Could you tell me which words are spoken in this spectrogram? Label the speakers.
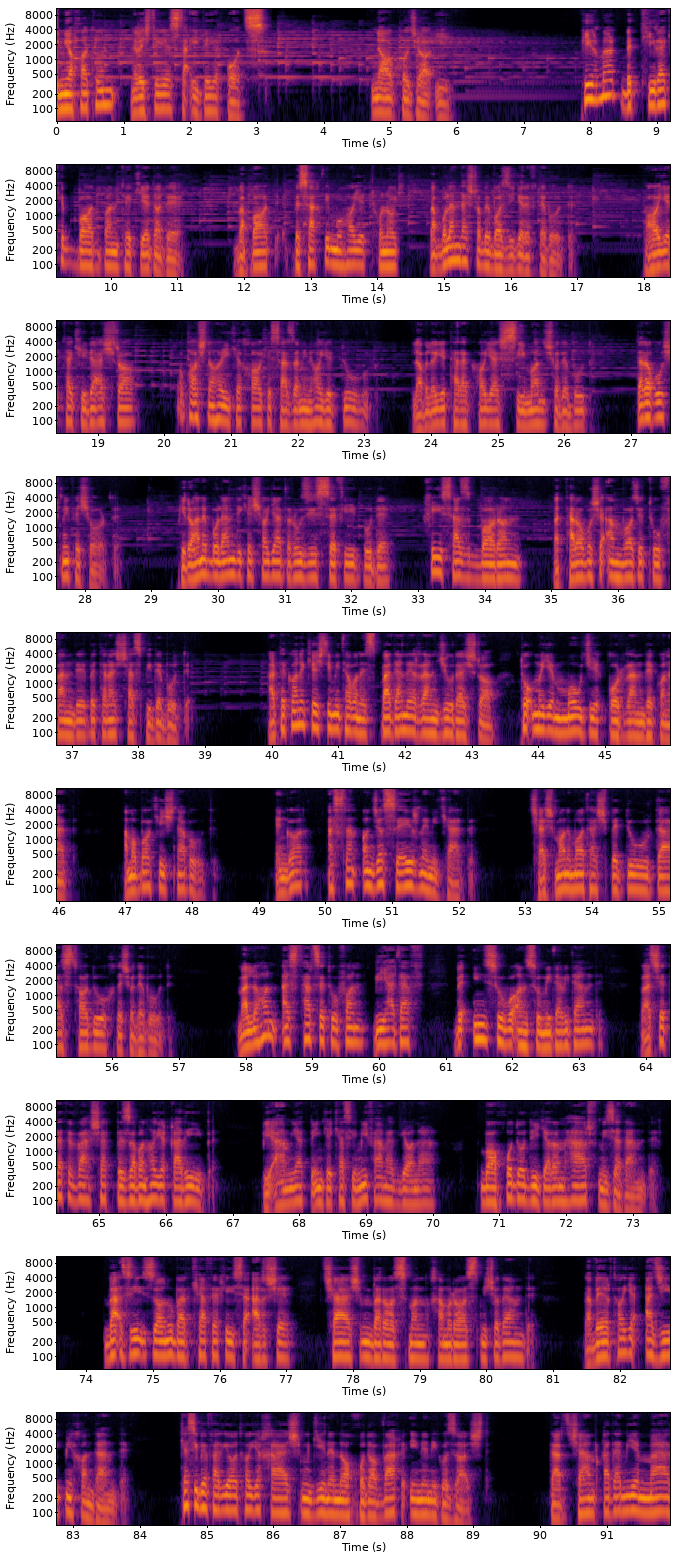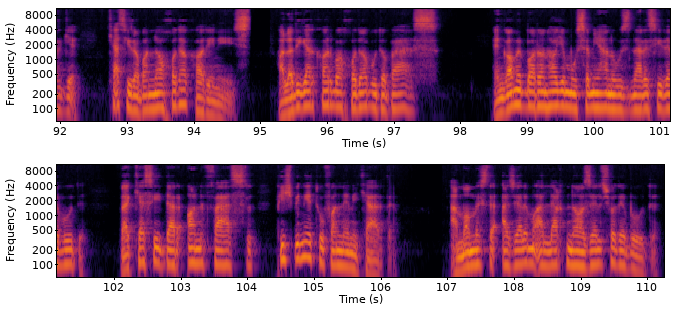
Speaker 1: کیمیا خاتون نوشته سعیده قدس. ناکجایی. پیرمرد به تیرک بادبان تکیه داده و باد به سختی موهای تنک و بلندش را به بازی گرفته بود. پاهای تکیده اش را با پاشنه هایی که خاک سرزمین های دور لابلای ترک هایش سیمان شده بود در آغوش می فشرد. پیراهن بلندی که شاید روزی سفید بوده خیس از باران و تراوش امواج توفنده به تنش چسبیده بود. ارتکان کشتی می توانست بدن رنجورش را طعمه موجی قرنده کند اما باکیش نبود. انگار اصلا آنجا سیر نمی کرد چشمان ماتش به دور دست ها دوخته شده بود. ملهان از ترس طوفان بی هدف به این سو و آن سو می دویدند و از شدت وحشت به زبانهای غریب بی اهمیت به اینکه کسی می‌فهمد یا نه با خود و دیگران حرف می‌زدند بعضی زانو بر کف خیس عرشه چشم بر آسمان خم راست می شدند و وردهای عجیب می خواندند. کسی به فریادهای خشمگین ناخدا وقعی نمیگذاشت در چند قدمی مرگ کسی را با ناخدا کاری نیست. حالا دیگر کار با خدا بود و بس. هنگام بارانهای موسمی هنوز نرسیده بود و کسی در آن فصل پیشبینی طوفان نمی کرد. اما مثل عجل معلق نازل شده بود.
